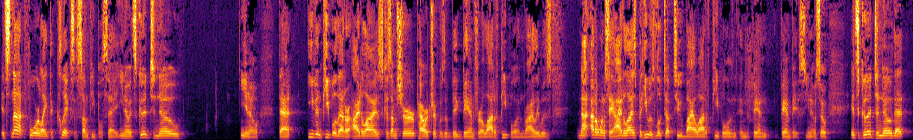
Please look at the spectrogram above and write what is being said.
it's not for like the clicks, as some people say. You know, it's good to know, you know, that even people that are idolized, because I'm sure Power Trip was a big band for a lot of people, and Riley was not. I don't want to say idolized, but he was looked up to by a lot of people in, in the fan fan base. You know, so it's good to know that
